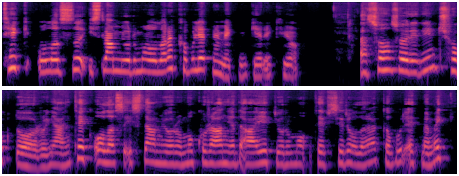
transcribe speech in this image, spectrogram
tek olası İslam yorumu olarak kabul etmemek mi gerekiyor? Son söylediğin çok doğru. Yani tek olası İslam yorumu, Kur'an ya da ayet yorumu tefsiri olarak kabul etmemek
